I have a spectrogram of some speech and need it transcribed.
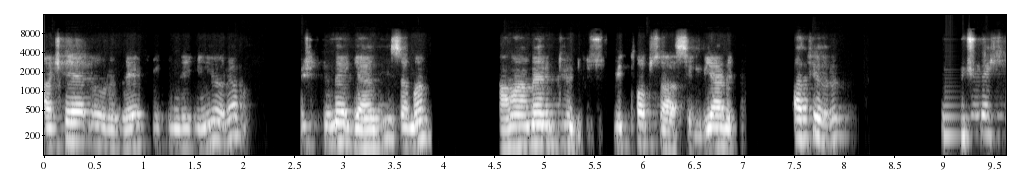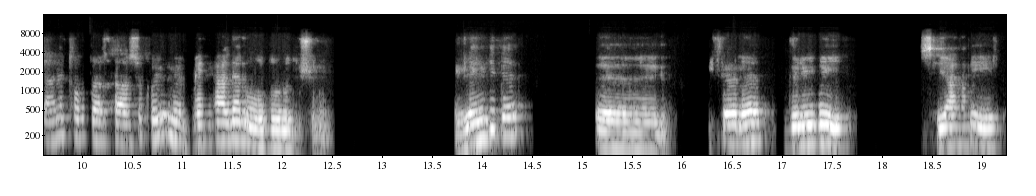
aşağıya doğru V şeklinde iniyor ama üstüne geldiği zaman tamamen düz bir top sahası gibi. Yani atıyorum 3-5 tane top sahası koyun ve metalden olduğunu düşünün. Rengi de e, şöyle gri değil, siyah değil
